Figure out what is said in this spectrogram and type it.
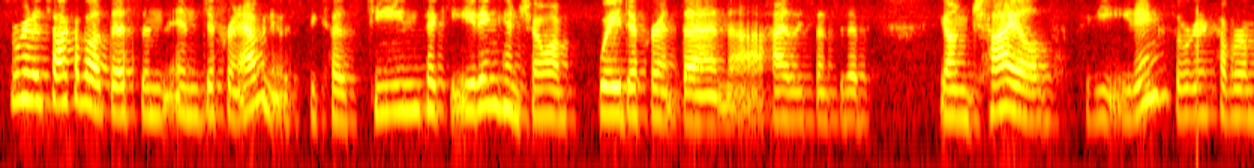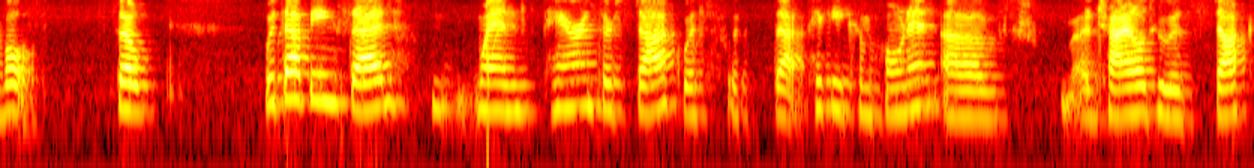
So we're going to talk about this in, in different avenues because teen picky eating can show up way different than uh, highly sensitive young child picky eating. So we're going to cover them both. So with that being said, when parents are stuck with, with that picky component of a child who is stuck,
